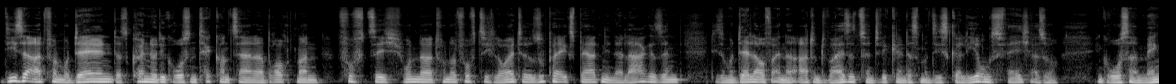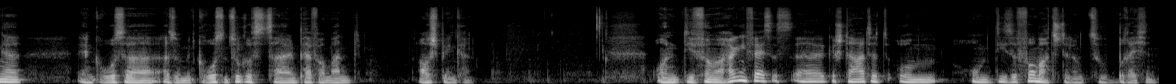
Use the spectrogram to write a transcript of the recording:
diese Art von Modellen, das können nur die großen Tech-Konzerne, da braucht man 50, 100, 150 Leute, Super-Experten, die in der Lage sind, diese Modelle auf eine Art und Weise zu entwickeln, dass man sie skalierungsfähig, also in großer Menge, in großer, also mit großen Zugriffszahlen performant ausspielen kann. Und die Firma Hugging Face ist äh, gestartet, um, um diese Vormachtstellung zu brechen.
